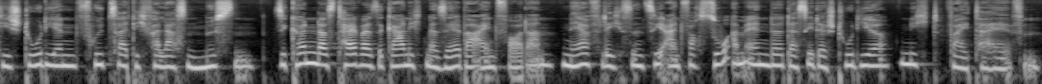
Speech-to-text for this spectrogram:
die Studien frühzeitig verlassen müssen. Sie können das teilweise gar nicht mehr selber einfordern. Nervlich sind sie einfach so am Ende, dass sie der Studie nicht weiterhelfen.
